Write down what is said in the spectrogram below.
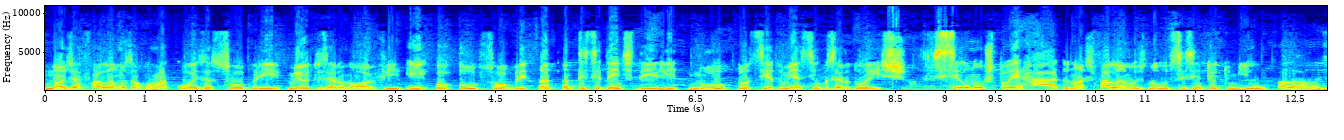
Nós já falamos alguma coisa sobre 6809 e ou, ou sobre an- antecedentes dele no dossiê do 6502. Se eu não estou errado, nós falamos no 68 mil. Falamos,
